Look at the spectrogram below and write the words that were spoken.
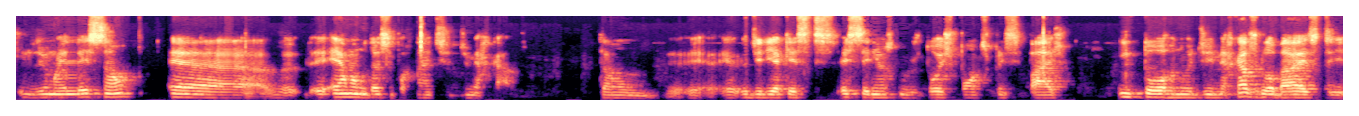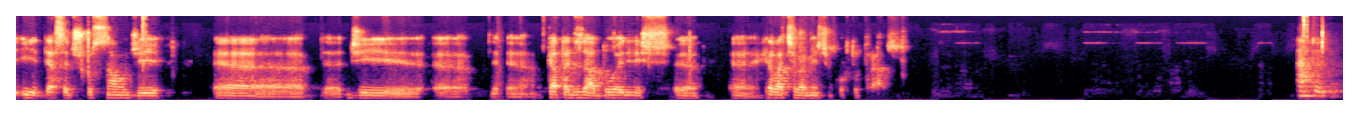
de uma eleição é, é uma mudança importante de mercado. Então, eu diria que esses, esses seriam os dois pontos principais em torno de mercados globais e, dessa discussão de, eh, de catalisadores relativamente curto prazo. Arthur.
